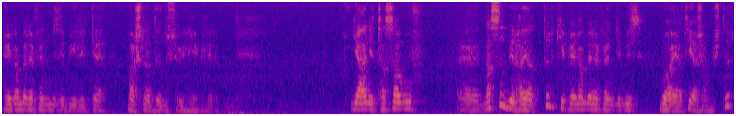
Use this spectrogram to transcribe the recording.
Peygamber Efendimizle birlikte başladığını söyleyebilirim. Yani tasavvuf e, nasıl bir hayattır ki Peygamber Efendimiz bu hayatı yaşamıştır?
